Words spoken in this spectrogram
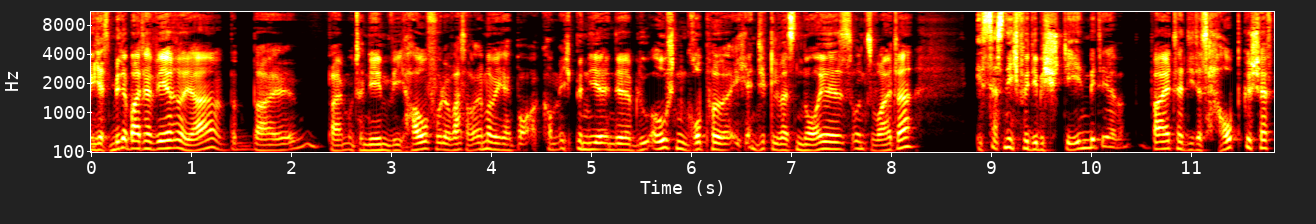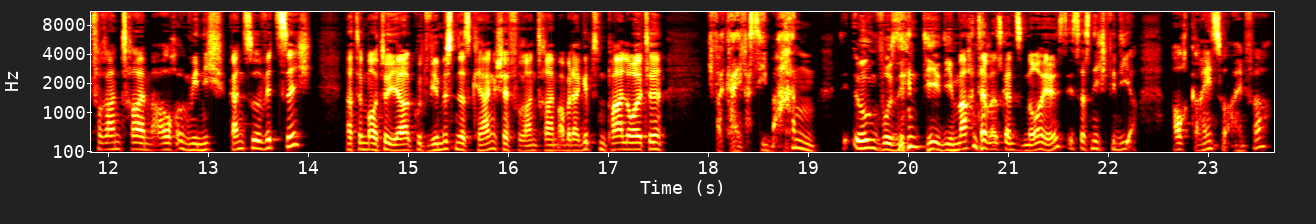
Wenn ich jetzt Mitarbeiter wäre, ja, bei, beim Unternehmen wie Hauf oder was auch immer, ich denke, boah, komm, ich bin hier in der Blue Ocean Gruppe, ich entwickle was Neues und so weiter. Ist das nicht für die bestehenden Mitarbeiter, die das Hauptgeschäft vorantreiben, auch irgendwie nicht ganz so witzig? Nach dem Motto, ja gut, wir müssen das Kerngeschäft vorantreiben, aber da gibt es ein paar Leute, ich weiß gar nicht, was die machen. Irgendwo sind die, die machen da was ganz Neues. Ist das nicht für die auch gar nicht so einfach?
